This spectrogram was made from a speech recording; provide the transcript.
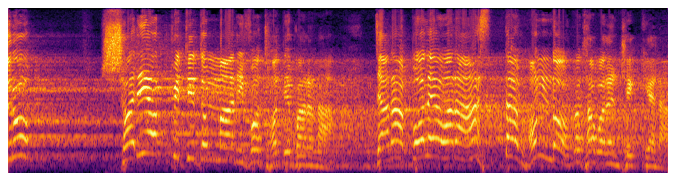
দ্রুপ, শরীয়ত ব্যতীত মারিফত হতে পারে না। যারা বলে ওরা আস্থা ভণ্ড, কথা বলেন ঠিক কেনা?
